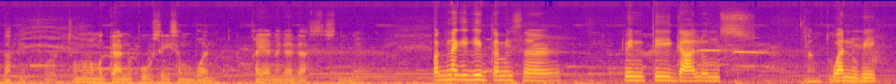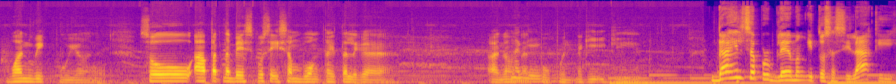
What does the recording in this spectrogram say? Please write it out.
Back and forth. So mga magkano po sa isang buwan kaya nagagastos ninyo? Pag nagigib kami, sir, 20 gallons Ng tubig. one week. One week po yun. So, apat na beses po sa isang buwan kayo talaga ano, Nag-iigib. nagpupun, nag-iigib. Dahil sa problemang ito sa Silaki,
